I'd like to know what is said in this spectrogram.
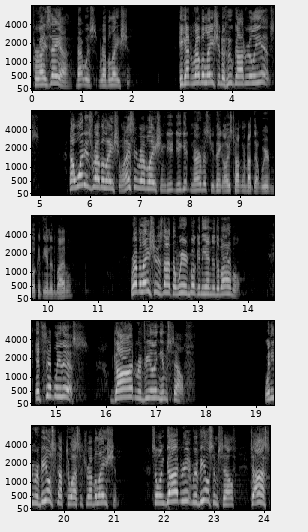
For Isaiah, that was revelation. He got revelation of who God really is. Now, what is revelation? When I say revelation, do you, do you, get nervous? Do you think, oh, he's talking about that weird book at the end of the Bible? Revelation is not the weird book at the end of the Bible. It's simply this God revealing himself. When he reveals stuff to us, it's revelation. So when God re- reveals himself to us,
